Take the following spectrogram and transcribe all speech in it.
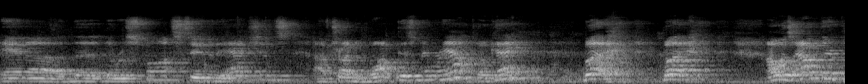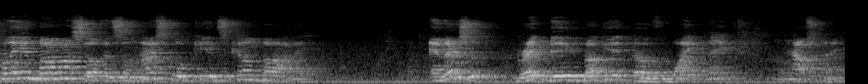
and uh, the, the response to the actions, I've tried to block this memory out, okay? But, but I was out there playing by myself, and some high school kids come by, and there's a great big bucket of white paint, house paint.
